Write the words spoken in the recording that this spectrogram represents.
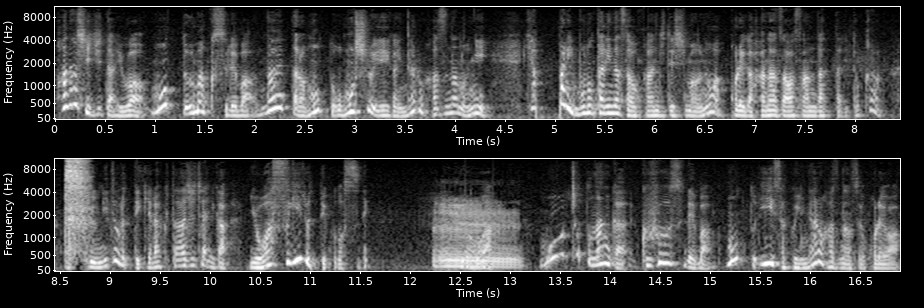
話自体はもっとうまくすれば、なんやったらもっと面白い映画になるはずなのに、やっぱり物足りなさを感じてしまうのは、これが花澤さんだったりとか、チキンリトルってキャラクター自体が弱すぎるってことですね。うーん。もうちょっとなんか工夫すれば、もっといい作品になるはずなんですよ、これは。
